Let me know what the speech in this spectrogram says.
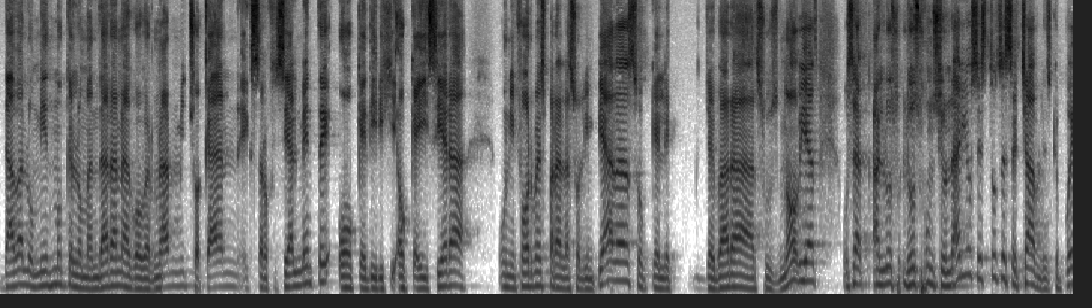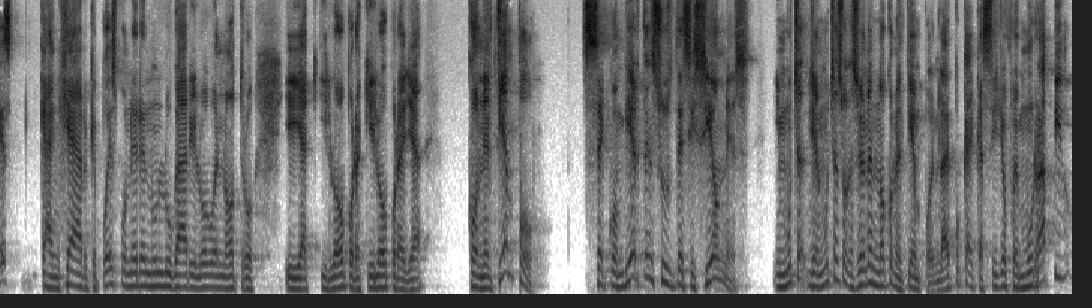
Daba lo mismo que lo mandaran a gobernar Michoacán extraoficialmente o que dirigi- o que hiciera uniformes para las Olimpiadas o que le llevara a sus novias, o sea, a los, los funcionarios estos desechables que puedes canjear, que puedes poner en un lugar y luego en otro, y, y luego por aquí, y luego por allá, con el tiempo se convierten sus decisiones y, muchas, y en muchas ocasiones no con el tiempo. En la época de Castillo fue muy rápido,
